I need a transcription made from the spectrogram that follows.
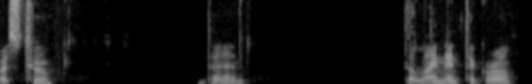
us 2 then the line integral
